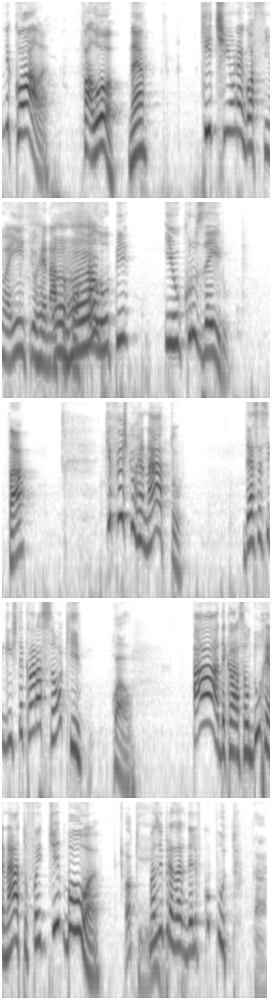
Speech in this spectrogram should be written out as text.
Nicola falou, né? Que tinha um negocinho aí entre o Renato Aham. Portaluppi e o Cruzeiro, tá? Que fez que o Renato desse a seguinte declaração aqui. Qual? A declaração do Renato foi de boa, Ok. mas o empresário dele ficou puto. Tá.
